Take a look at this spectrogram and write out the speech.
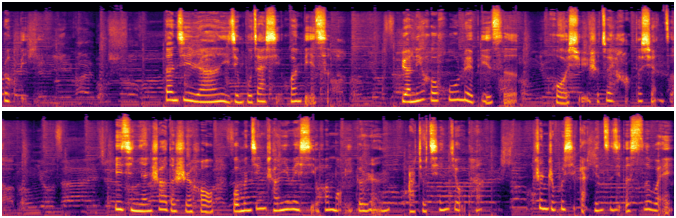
若比。但既然已经不再喜欢彼此了，远离和忽略彼此，或许是最好的选择。一起年少的时候，我们经常因为喜欢某一个人而就迁就他，甚至不惜改变自己的思维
